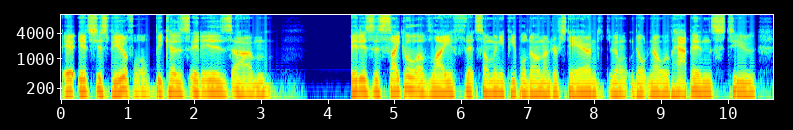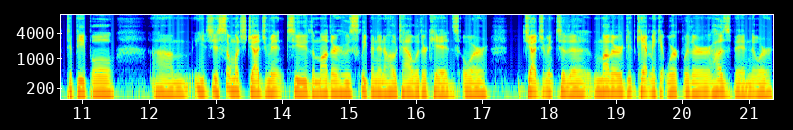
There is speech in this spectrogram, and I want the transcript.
it, it's just beautiful because it is um, it is this cycle of life that so many people don't understand, don't don't know happens to to people. Um, it's just so much judgment to the mother who's sleeping in a hotel with her kids, or judgment to the mother who can't make it work with her husband, or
